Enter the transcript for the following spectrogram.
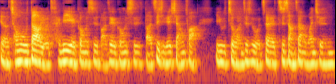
呃，从无到有成立一个公司，把这个公司把自己的想法一路做完，这是我在职场上完全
